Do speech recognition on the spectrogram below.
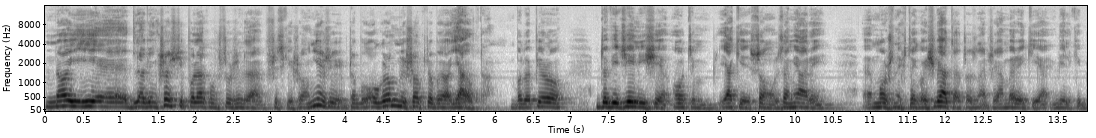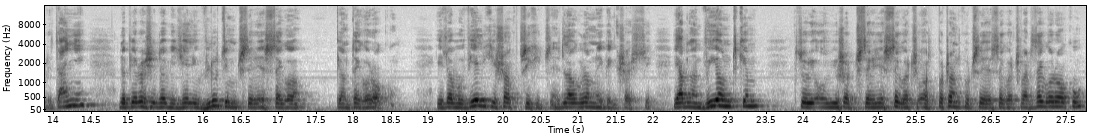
no i e, dla większości Polaków, którzy dla wszystkich żołnierzy, to był ogromny szok, to była Jalta, bo dopiero dowiedzieli się o tym, jakie są zamiary e, możnych tego świata, to znaczy Ameryki Wielkiej Brytanii, dopiero się dowiedzieli w lutym 1945 roku. I to był wielki szok psychiczny dla ogromnej większości. Ja byłem wyjątkiem, który już od, 40, od początku 1944 roku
